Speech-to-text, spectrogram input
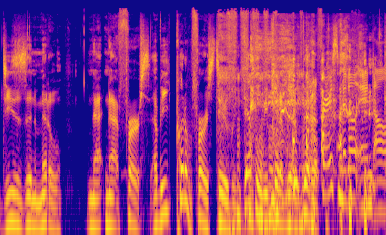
Jesus in the middle. Not not first. I mean, put him first too, but definitely put him in the middle. First, middle, and all,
